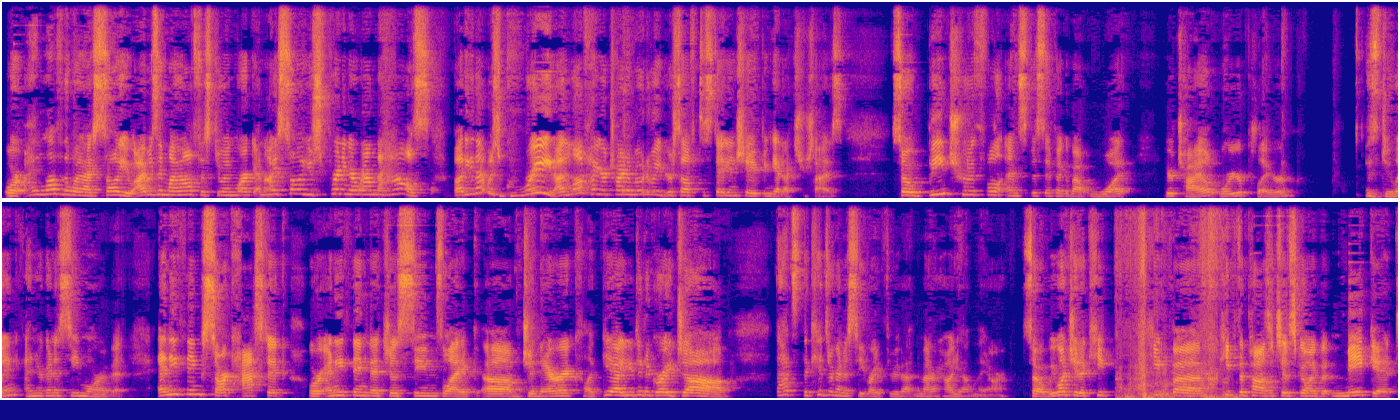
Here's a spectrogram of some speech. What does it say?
Or I love the way I saw you. I was in my office doing work and I saw you sprinting around the house. Buddy, that was great. I love how you're trying to motivate yourself to stay in shape and get exercise. So be truthful and specific about what your child or your player is doing, and you're going to see more of it. Anything sarcastic or anything that just seems like uh, generic, like, yeah, you did a great job. That's the kids are going to see right through that, no matter how young they are. So we want you to keep keep uh, keep the positives going, but make it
